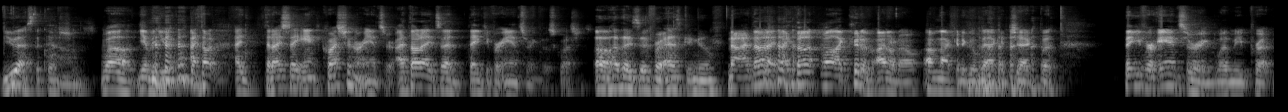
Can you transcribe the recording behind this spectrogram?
You asked the um, questions. well, yeah, but you, I thought I did I say an- question or answer? I thought I said thank you for answering those questions. oh, I thought you said for asking them. No, I thought I, I thought well I could have I don't know I'm not going to go back and check, but thank you for answering. Let me pre- let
